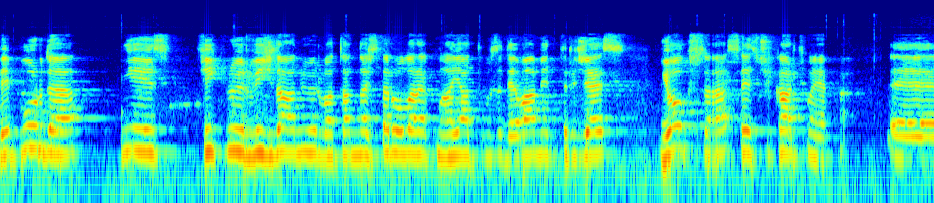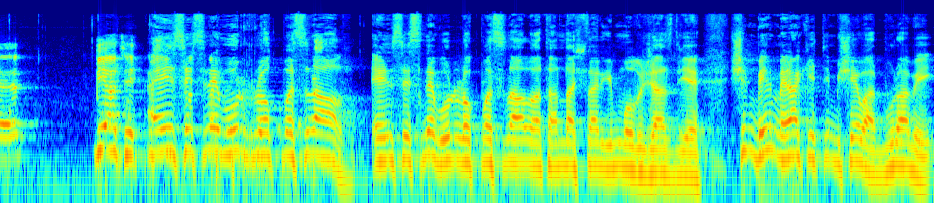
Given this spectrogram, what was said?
Ve burada biz fikri vicdanı hür vatandaşlar olarak mı hayatımızı devam ettireceğiz? Yoksa ses çıkartmaya biat etmiş. ensesine vur lokmasını al. Ensesine vur lokmasını al vatandaşlar gibi mi olacağız diye. Şimdi benim merak ettiğim bir şey var Burak Bey.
